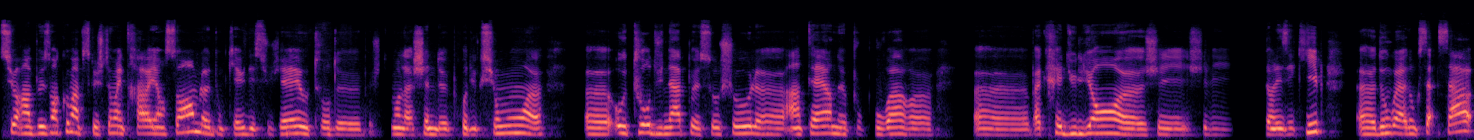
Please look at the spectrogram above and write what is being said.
sur un besoin commun, parce que justement, ils travaillent ensemble. Donc, il y a eu des sujets autour de justement la chaîne de production, euh, euh, autour d'une app social euh, interne pour pouvoir euh, euh, bah, créer du lien euh, chez, chez dans les équipes. Euh, donc voilà, donc ça,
